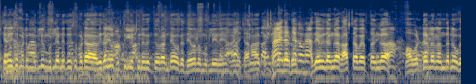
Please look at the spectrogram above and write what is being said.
తెలుగుదేశం అంటే మురళి మురళి అంటే తెలుగుదేశం పార్టీ ఆ విధంగా గుర్తింపు వ్యక్తి ఎవరంటే ఒక దేవర దేవల మురళిని ఆయన చాలా కష్టపడ్డాడు. అదేవిధంగా రాష్ట్ర వ్యాప్తంగా మా ఒడ్డర్లందరినీ ఒక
